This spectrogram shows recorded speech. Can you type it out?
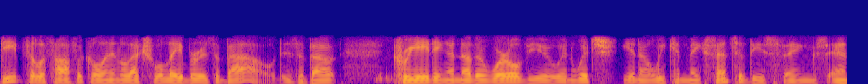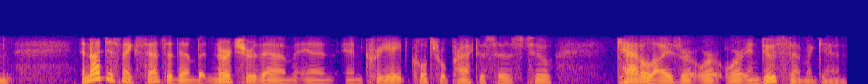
deep philosophical and intellectual labor is about is about creating another worldview in which you know we can make sense of these things and and not just make sense of them but nurture them and and create cultural practices to catalyze or, or, or induce them again.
